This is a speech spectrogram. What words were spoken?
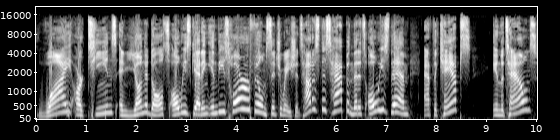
Why are teens and young adults always getting in these horror film situations? How does this happen that it's always them at the camps, in the towns?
